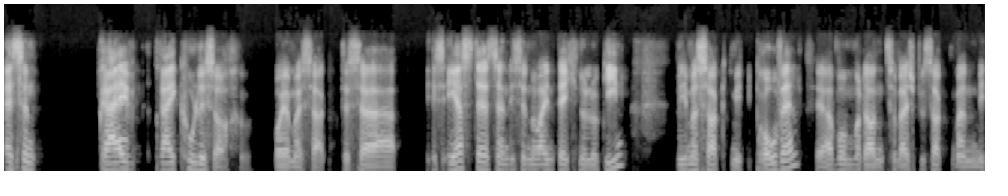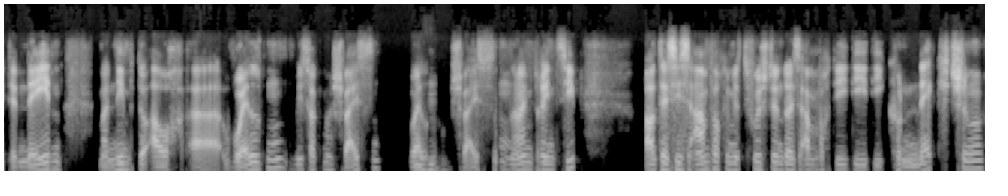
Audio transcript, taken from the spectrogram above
es sind drei, drei coole Sachen, wo ich mal sage. Das äh, das erste sind diese neuen Technologien, wie man sagt, mit ProWelt, ja, wo man dann zum Beispiel sagt, man mit den Nähen, man nimmt da auch äh, Welden, wie sagt man, Schweißen, Welden, mhm. Schweißen ne, im Prinzip. Und das ist einfach, ich muss vorstellen, da ist einfach die, die, die Connection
